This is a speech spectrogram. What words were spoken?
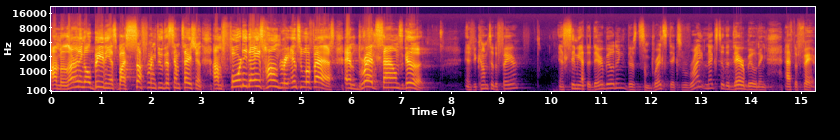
I'm learning obedience by suffering through this temptation. I'm 40 days hungry into a fast, and bread sounds good. And if you come to the fair and see me at the Dare building, there's some breadsticks right next to the Dare building at the fair,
